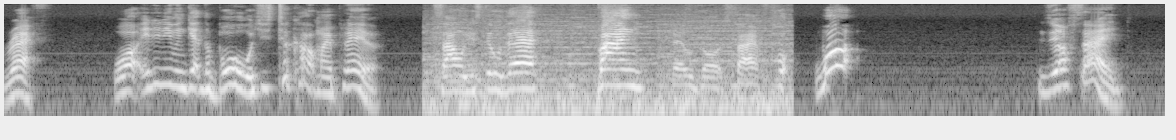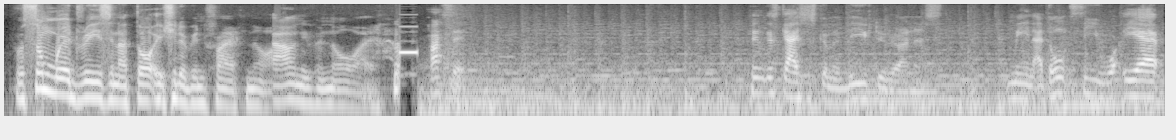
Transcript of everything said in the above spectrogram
Ref. What? He didn't even get the ball. He just took out my player. Sal, you still there? Bang! There we go. It's five. What? Is he offside? For some weird reason, I thought it should have been 5 No, I don't even know why. Pass it. I think this guy's just going to leave, to be honest I mean, I don't see what... Yeah,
